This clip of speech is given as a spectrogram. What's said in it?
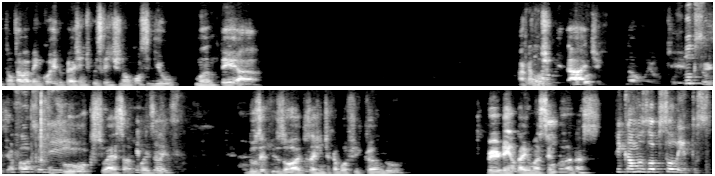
Então tava bem corrido para a gente, por isso que a gente não conseguiu manter a a Travou? continuidade. Que Fluxo, o fluxo de- O fluxo, essa de coisa aí dos episódios, a gente acabou ficando perdendo aí umas semanas. Ficamos obsoletos.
